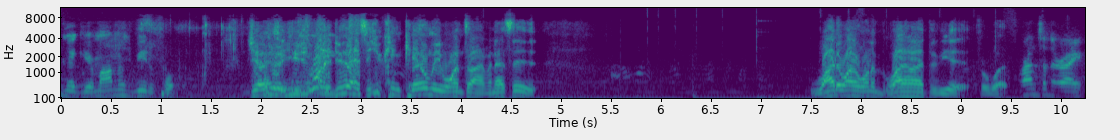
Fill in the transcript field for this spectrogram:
Nick, your mom is beautiful. Jojo, you just want to do that so you can kill me one time, and that's it. Why do I want to? Why do I have to be it? For what? Run to the right.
